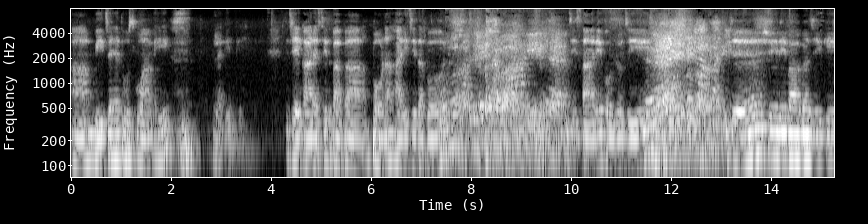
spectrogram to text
आम बीजे है तो उसको आम ही लगेंगे। जयकार सिद्ध बाबा पोना हरि जी दा बोल। जी सारे बोलो जी। जय श्री बाबा जी की।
